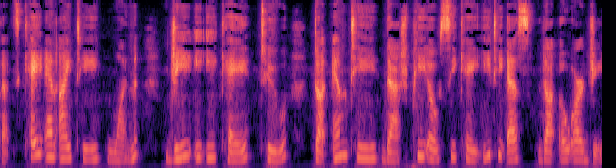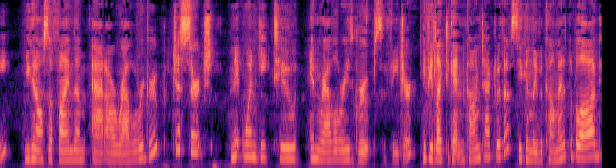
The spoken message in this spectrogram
That's K-N-I-T 1 G-E-E-K 2 dot M-T dash P-O-C-K-E-T-S dot O-R-G. You can also find them at our Ravelry group. Just search Knit One Geek 2 in Ravelry's groups feature. If you'd like to get in contact with us, you can leave a comment at the blog,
